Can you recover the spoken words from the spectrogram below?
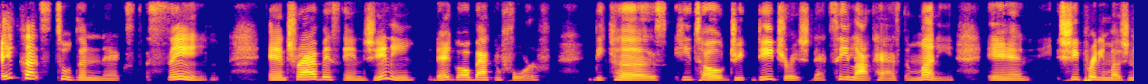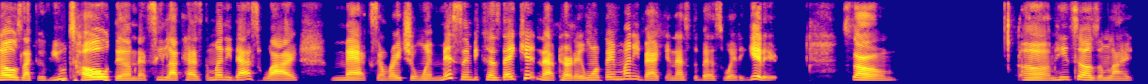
it cuts to the next scene and travis and jenny they go back and forth because he told G- dietrich that t-lock has the money and she pretty much knows like if you told them that T-Lock has the money, that's why Max and Rachel went missing because they kidnapped her. They want their money back, and that's the best way to get it. So um he tells him like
